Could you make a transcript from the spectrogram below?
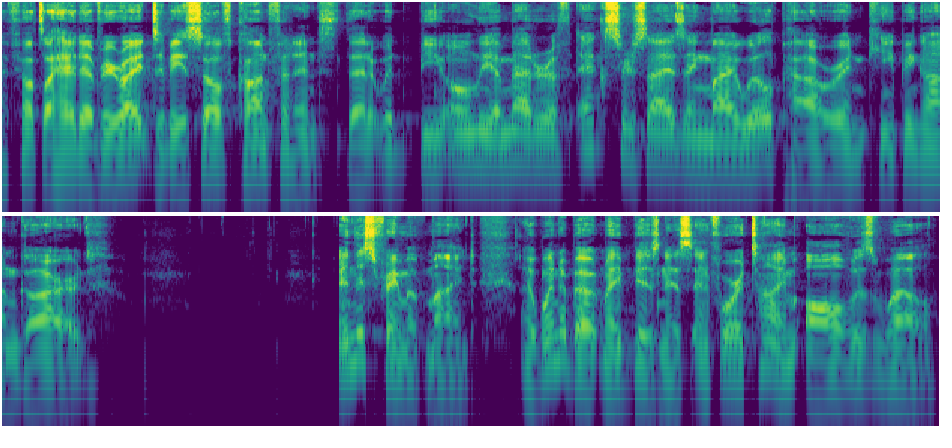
I felt I had every right to be self confident, that it would be only a matter of exercising my willpower and keeping on guard. In this frame of mind, I went about my business, and for a time all was well.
